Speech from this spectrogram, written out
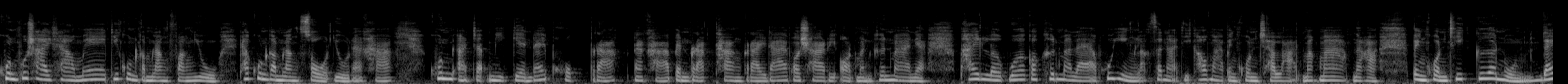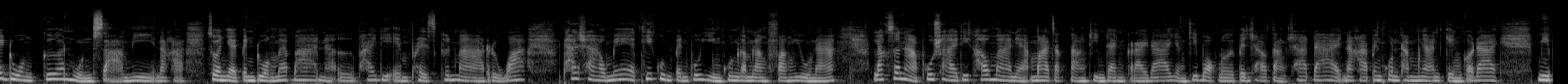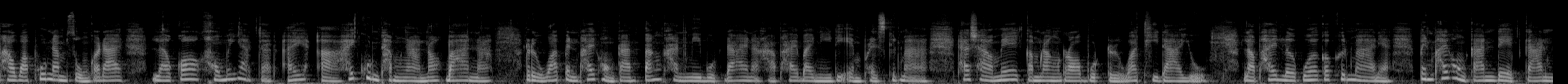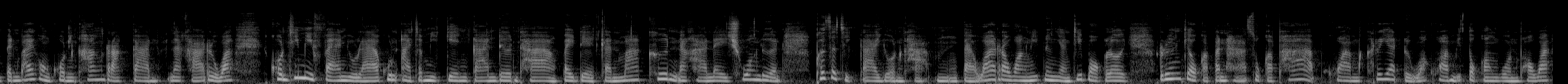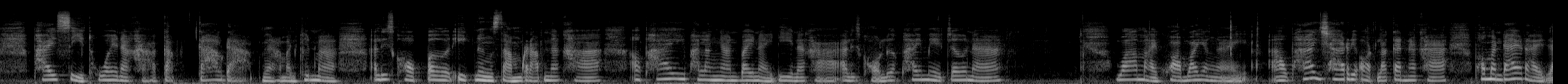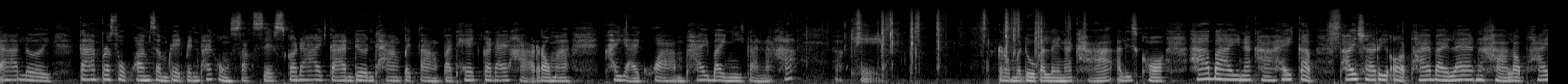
คุณผู้ชายชาวเมษที่คุณกำลังฟังอยู่ ถ้าคุณกำลังโสดอยู่นะคะคุณอาจจะมีเกณฑ์ได้พบรักนะคะ เป็นรักทางไกลได้ เพราะชาริออตมันขึ้นมาเนี่ยไพ่เลิฟเวอร์ก็ขึ้นมาแล้ว ผู้หญิงลักษณะที่เข้ามาเป็นคนฉลาดมากๆนะคะ เป็นคนที่เกื้อหนุนได้ดวงเกื้อหนุนสามีนะคะ ส่วนใหญ่เป็นดวงแม่บ้านนะเออไพ่ดีเอ็มเพรสขึ้นมา หรือว่าถ้าชาวเมษที่คุณเป็นผู้หญิงคุณกำลังฟังอยู่นะ ลักษณะผู้ชายที่เข้ามาเนี่ยมาจากต่างถิ่นแดนไกลได้อย่างที่บอกเลยเป็นชาวต่างชาติได้นะคะ เป็นคนทำงานเก่งก็ได้ มีภาวะผู้นำสูงก็ได้ แล้วก็เขาไม่อยากจะให้ให้คุณทำงานนอกบ้านนะ หรือว่าเป็นไพ่ของการตั้งครรภ์มีบุตรได้นะคะไพ่ใบนี้ดีเอ็มเพรสขึ้นมา ถ้าชาวเมษกำลังรอบุตรหรือว่าทีดาอยู่ แล้วไพ่เลิฟเวอร์ก็ขึ้นมาเนี่ย เป็นไพ่ของการเดทกัน เป็นไพ่ของคนข้างรักกันนะคะ หรือว่าคนที่มีแฟนอยู่แล้ว คุณอาจจะมีเกณฑ์การเดินทางไปเดทกันมากขึ้นนะคะ ในช่วงเดือนพฤศจิกายนค่ะ แต่ว่าระวังนิดนึงอย่างที่บอกเลย เรื่องเกี่ยวกับปัญหาสุขภาพ ความเครียดหรือว่าความวิตกกังวล เพราะว่าไพ่สี่ถ้วยนะคะกับ9 ดาบนะคะมันขึ้นมาอลิสขอเปิดอีกหนึ่งสำรับนะคะ เอาไพ่พลังงานใบไหนดีนะคะอลิสขอเลือกไพ่เมเจอร์นะว่าหมายความว่ายังไง เอาไพ่ชาริออตละกันนะคะ เพราะมันได้หลายด้านเลย การประสบความสำเร็จเป็นไพ่ของ success ก็ได้ การเดินทางไปต่างประเทศก็ได้ค่ะ เรามาขยายความไพ่ใบนี้กันนะคะ โอเค เรามาดูกันเลยนะคะอลิสคอ5ใบนะคะ ให้กับไพ่ชาริออตไพ่ใบแรกนะคะ เราไพ่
